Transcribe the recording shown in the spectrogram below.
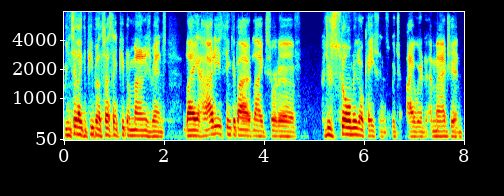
when you say like the people, it's just like people management, like how do you think about like sort of because there's so many locations, which I would imagine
